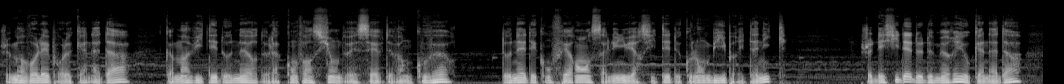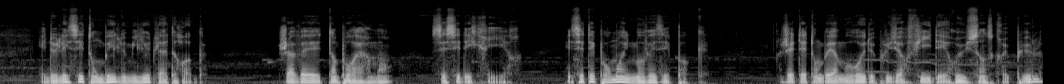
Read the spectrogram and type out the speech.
Je m'envolais pour le Canada comme invité d'honneur de la Convention de SF de Vancouver, donnais des conférences à l'Université de Colombie-Britannique. Je décidais de demeurer au Canada et de laisser tomber le milieu de la drogue. J'avais temporairement cessé d'écrire et c'était pour moi une mauvaise époque. J'étais tombé amoureux de plusieurs filles des rues sans scrupules,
